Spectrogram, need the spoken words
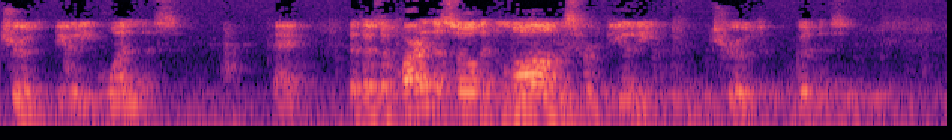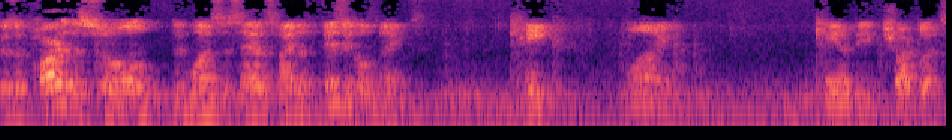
Truth, beauty, oneness. Okay? That there's a part of the soul that longs for beauty, truth, goodness. There's a part of the soul that wants to satisfy the physical things cake, wine, candy, chocolates.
